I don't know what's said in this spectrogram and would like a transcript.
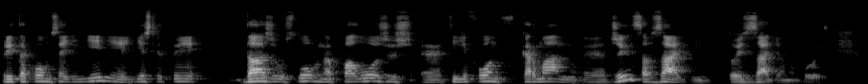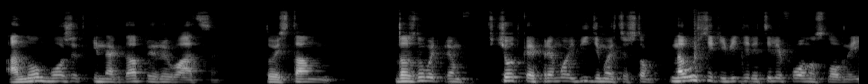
при таком соединении, если ты даже условно положишь э, телефон в карман э, джинсов задний, то есть сзади оно будет, оно может иногда прерываться. То есть там должно быть прям в четкой прямой видимости, чтобы наушники видели телефон условно, и,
